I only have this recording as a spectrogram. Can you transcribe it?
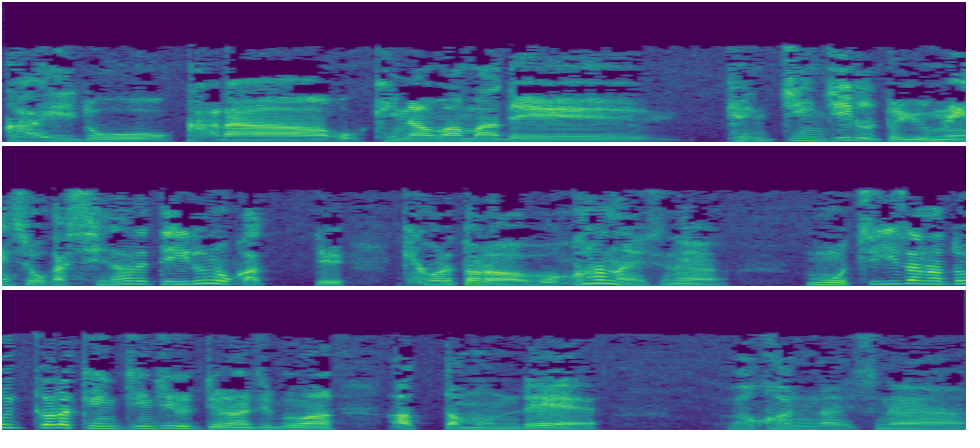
海道から沖縄まで、県人汁という名称が知られているのかって聞かれたらわからないですね。もう小さな時から県人汁っていうのは自分はあったもんで、わかんないですね。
